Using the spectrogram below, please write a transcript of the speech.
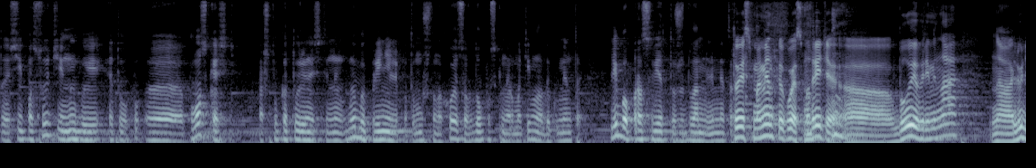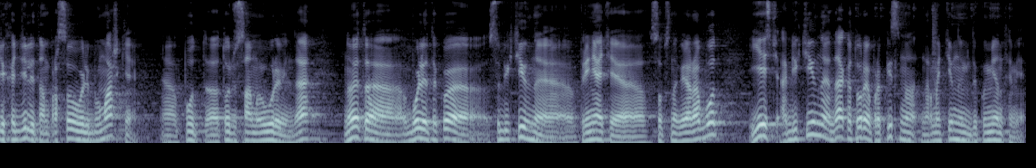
То есть и по сути мы бы эту э, плоскость оштукатуренной стены мы бы приняли, потому что находится в допуске нормативного документа либо просвет тоже 2 мм. То есть момент какой? Смотрите, э, в былые времена э, люди ходили там, просовывали бумажки э, под тот же самый уровень, да, но это более такое субъективное принятие, собственно говоря, работ, есть объективная, да, которая прописана нормативными документами.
